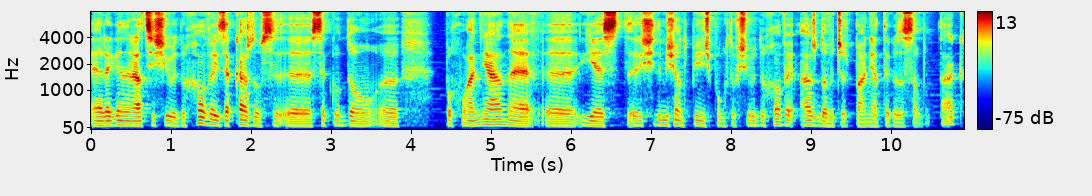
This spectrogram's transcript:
regeneracji siły duchowej. Za każdą se- sekundą pochłaniane jest 75 punktów siły duchowej, aż do wyczerpania tego zasobu. Tak,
